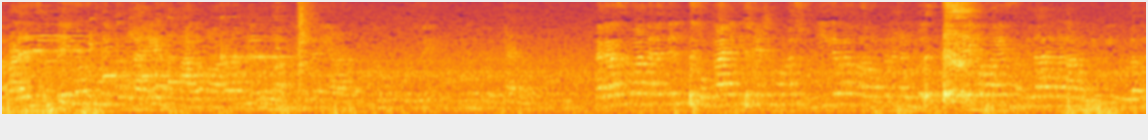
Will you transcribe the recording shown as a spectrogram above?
വളരെ ശ്രദ്ധയോടുകൂടി പൊങ്കാലയുടെ ഭാഗമാകണം എന്നുള്ള അഭ്യർത്ഥനയാണ് നമുക്ക് പൊതുവെ നഗരസഭാ തലത്തിൽ പൊങ്കാലയ്ക്ക് ശേഷമുള്ള ശുചീകരണ പ്രവർത്തനങ്ങൾക്ക് പ്രത്യേകമായ സംവിധാനങ്ങളാണ് ഒരുക്കിയിട്ടുള്ളത്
